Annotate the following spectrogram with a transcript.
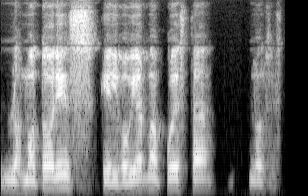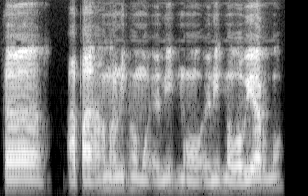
Los motores que el gobierno apuesta los está apagando el mismo, gobierno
